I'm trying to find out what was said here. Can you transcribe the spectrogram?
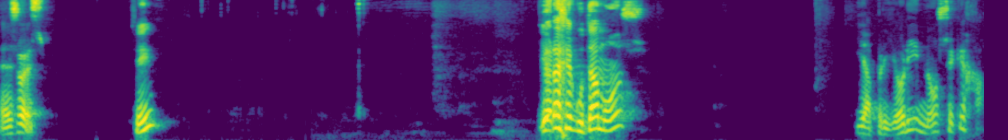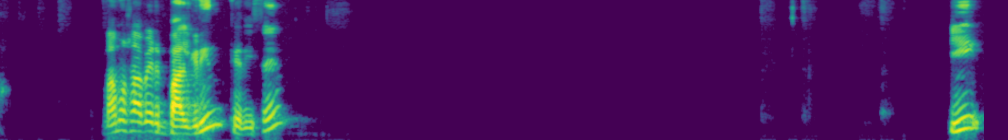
Eso es. ¿Sí? Y ahora ejecutamos y a priori no se queja. Vamos a ver Valgrind, ¿qué dice? Y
